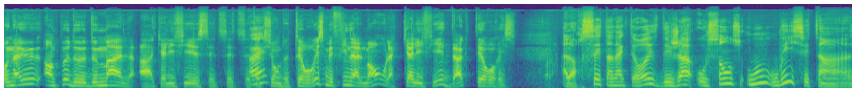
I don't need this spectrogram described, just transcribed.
on a eu un peu de, mal à qualifier cette, action de terrorisme, mais finalement, on l'a qualifié d'acte terroriste. Alors, c'est un acte terroriste déjà au sens où, oui, c'est un,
